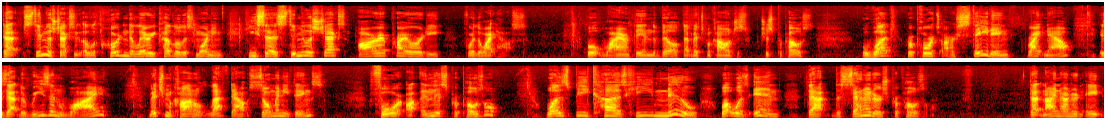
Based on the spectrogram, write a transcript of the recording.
That stimulus checks, according to Larry Kudlow this morning, he says stimulus checks are a priority for the White House. Well, why aren't they in the bill that Mitch McConnell just, just proposed? What reports are stating right now is that the reason why Mitch McConnell left out so many things for uh, in this proposal was because he knew what was in that the senator's proposal. That 908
